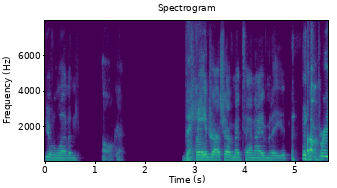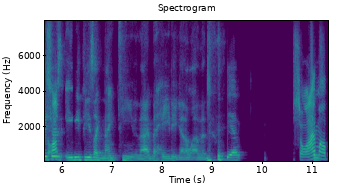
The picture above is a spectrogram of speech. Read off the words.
You have eleven. Oh, okay. The Brad and hater. Josh have him at ten. I have him at eight. I'm pretty So sure I'm- his ADP is like 19, and I'm hating at 11. yep. So I'm up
